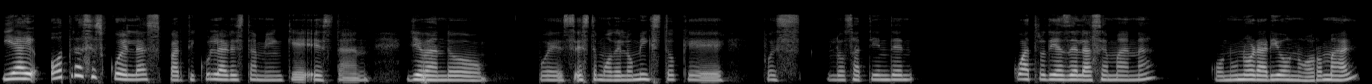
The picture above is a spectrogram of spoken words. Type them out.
Y hay otras escuelas particulares también que están llevando pues este modelo mixto que pues los atienden cuatro días de la semana con un horario normal,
